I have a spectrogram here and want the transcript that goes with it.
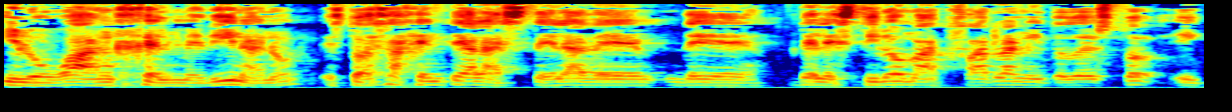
y luego a Ángel Medina, ¿no? Es toda esa gente a la estela de, de, del estilo McFarlane y todo esto. Y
